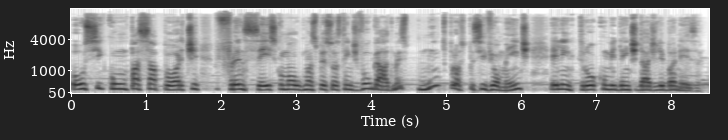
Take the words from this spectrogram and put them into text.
ou se com um passaporte francês, como algumas pessoas têm divulgado, mas muito possivelmente ele entrou com uma identidade libanesa.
